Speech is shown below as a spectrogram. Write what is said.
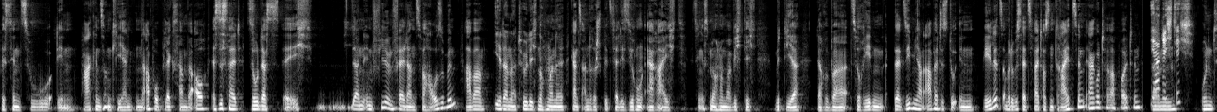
bis hin zu den Parkinson-Klienten. Apoplex haben wir auch. Es ist halt so, dass äh, ich dann in vielen Feldern zu Hause bin, aber ihr dann natürlich nochmal eine ganz andere Spezialisierung erreicht. Deswegen ist mir auch nochmal wichtig, mit dir darüber zu reden. Seit sieben Jahren arbeitest du in Belitz, aber du bist seit 2013 Ergotherapeutin. Ja, ähm, richtig. Und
